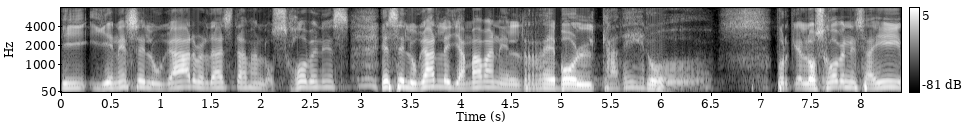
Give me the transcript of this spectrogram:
y, en ese lugar, ¿verdad? Estaban los jóvenes. Ese lugar le llamaban el revolcadero porque los jóvenes ahí,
